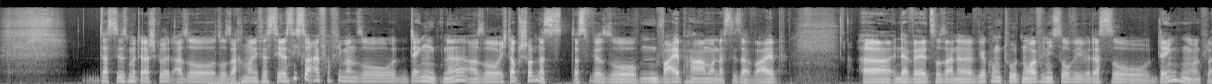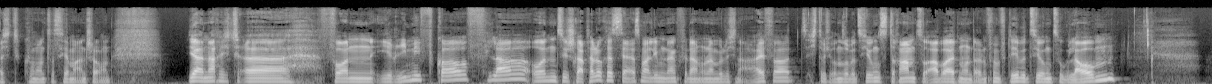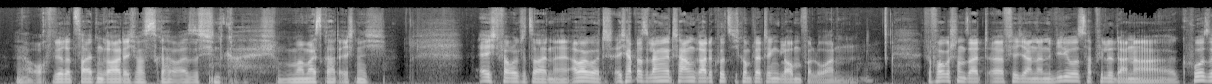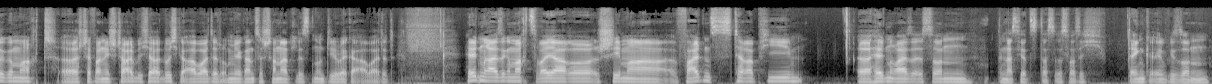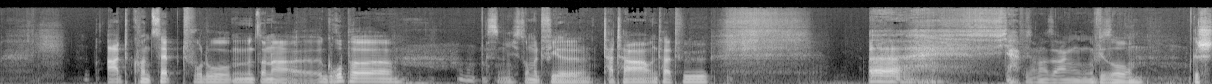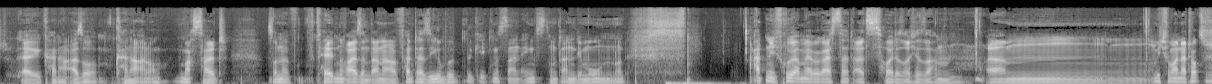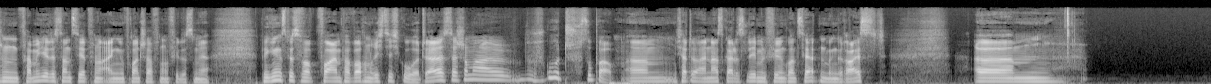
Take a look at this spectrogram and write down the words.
dass dieses mit der Spirit, also so Sachen manifestieren, ist nicht so einfach, wie man so denkt, ne? Also ich glaube schon, dass, dass wir so einen Vibe haben und dass dieser Vibe äh, in der Welt so seine Wirkung tut, nur häufig nicht so, wie wir das so denken. Und vielleicht können wir uns das hier mal anschauen. Ja, Nachricht äh, von Irinivkovla und sie schreibt, Hallo Christian, erstmal lieben Dank für deinen unermüdlichen Eifer, sich durch unsere Beziehungsdramen zu arbeiten und an 5D-Beziehungen zu glauben. Ja, auch wirre Zeiten gerade. Ich weiß also ich, ich man weiß gerade echt nicht. Echt verrückte Zeiten, ey. Aber gut, ich habe das lange getan und gerade kürzlich komplett den Glauben verloren. Ich verfolge schon seit äh, vier Jahren deine Videos, habe viele deiner Kurse gemacht, äh, Stefanie Stahlbücher durchgearbeitet und mir ganze Standardlisten und Direct erarbeitet. Heldenreise gemacht, zwei Jahre Schema Verhaltenstherapie. Äh, Heldenreise ist so ein, wenn das jetzt das ist, was ich denke, irgendwie so ein Art Konzept, wo du mit so einer äh, Gruppe, ist nicht so mit viel Tata und Tatü, äh, ja, wie soll man sagen, irgendwie so, äh, keine, also, keine Ahnung, machst halt so eine Heldenreise in deiner Fantasie und be begegnest deinen Ängsten und deinen Dämonen und hat mich früher mehr begeistert als heute solche Sachen. Ähm, mich von meiner toxischen Familie distanziert, von eigenen Freundschaften und vieles mehr. Mir ging es bis vor, vor ein paar Wochen richtig gut. Ja, das ist ja schon mal gut, super. Ähm, ich hatte ein nice geiles Leben mit vielen Konzerten, bin gereist. Ähm,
